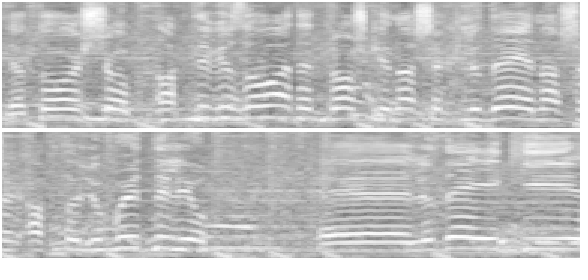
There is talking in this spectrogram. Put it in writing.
для того, щоб активізувати трошки наших людей, наших автолюбителів, е, людей, які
